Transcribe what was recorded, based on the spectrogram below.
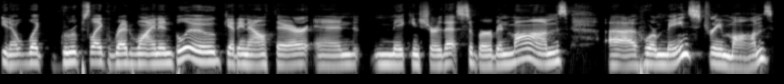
you know, like groups like Red Wine and Blue getting out there and making sure that suburban moms uh, who are mainstream moms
